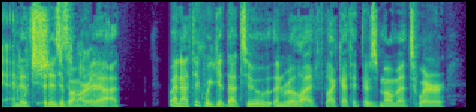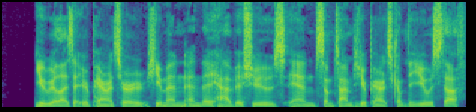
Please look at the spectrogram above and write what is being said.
Yeah, and it's, it is, a bummer, yeah. And I think we get that too in real life. Like I think there's moments where you realize that your parents are human and they have issues, and sometimes your parents come to you with stuff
